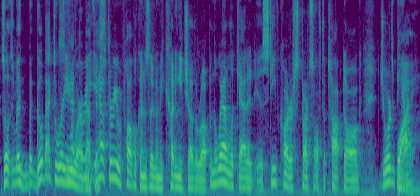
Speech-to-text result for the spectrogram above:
so, but, but go back to where So you, have were three, about this. You have three Republicans that are going to be cutting each other up, and the way I look at it is Steve Carter starts off the top dog. Jordan, Why?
